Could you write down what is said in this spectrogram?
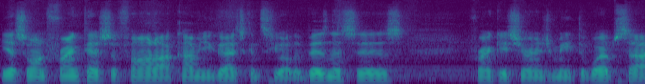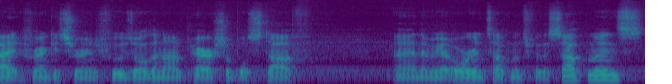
Yeah so on frank-tufano.com you guys can see all the businesses. Frankie's free range meat the website Frankie's free range foods all the non-perishable stuff. And then we got organ supplements for the supplements.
